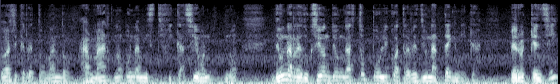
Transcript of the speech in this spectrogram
ahora sí que retomando a Mar, ¿no? Una mistificación, ¿no? De una reducción de un gasto público a través de una técnica, pero que en sí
